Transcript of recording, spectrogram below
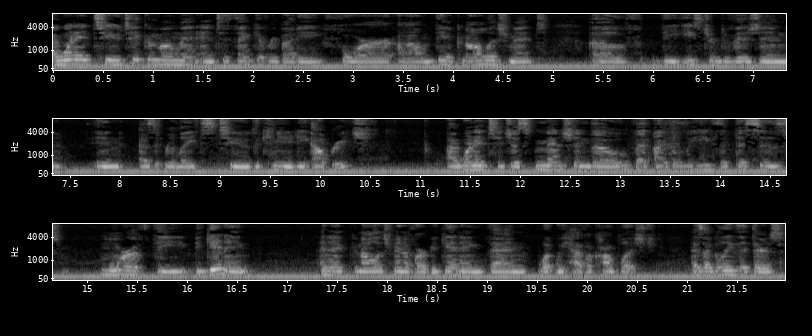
I wanted to take a moment and to thank everybody for um, the acknowledgement of the Eastern Division in as it relates to the community outreach. I wanted to just mention though that I believe that this is more of the beginning, an acknowledgement of our beginning than what we have accomplished. As I believe that there's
